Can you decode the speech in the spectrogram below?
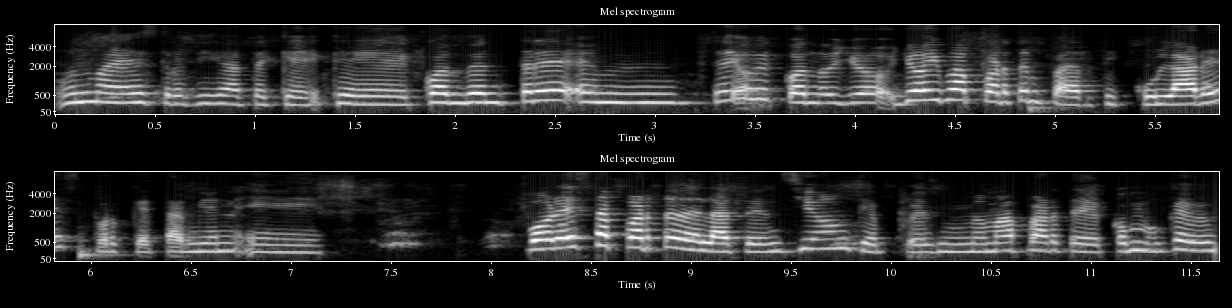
un maestro, fíjate, que, cuando entré, te digo que cuando yo, yo iba aparte en particulares, porque también por esta parte de la atención, que pues mi mamá parte, como que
